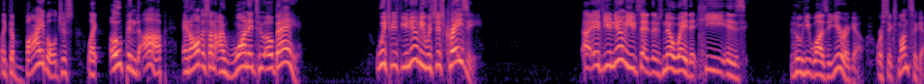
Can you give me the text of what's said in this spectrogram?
Like the Bible just like opened up and all of a sudden I wanted to obey. Which if you knew me was just crazy. Uh, if you knew me, you'd say there's no way that he is who he was a year ago or 6 months ago.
